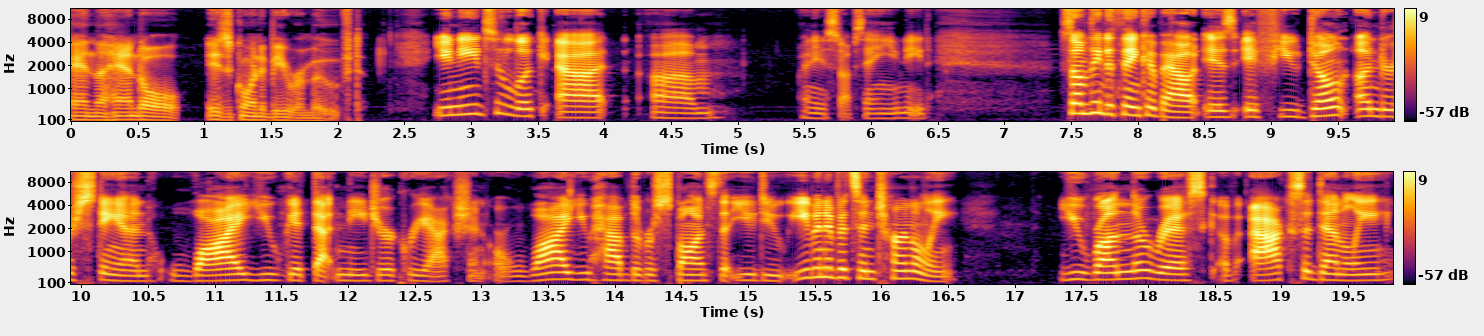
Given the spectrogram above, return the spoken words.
and the handle is going to be removed. you need to look at um, i need to stop saying you need something to think about is if you don't understand why you get that knee-jerk reaction or why you have the response that you do even if it's internally you run the risk of accidentally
